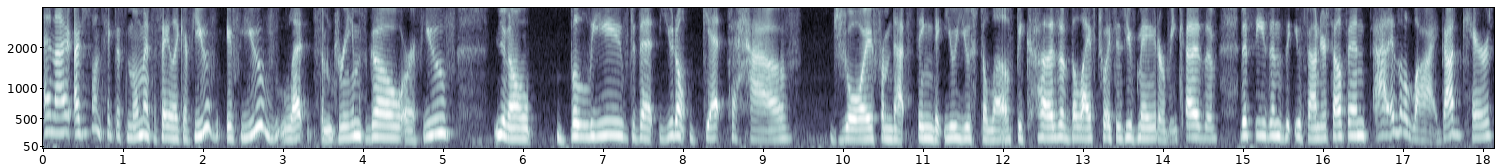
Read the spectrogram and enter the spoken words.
and I, I just want to take this moment to say, like, if you've if you've let some dreams go, or if you've, you know, believed that you don't get to have joy from that thing that you used to love because of the life choices you've made or because of the seasons that you found yourself in, that is a lie. God cares.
